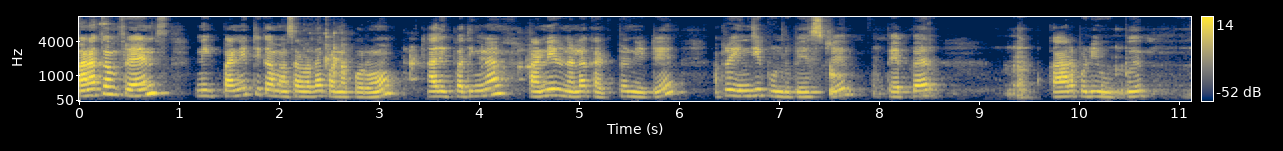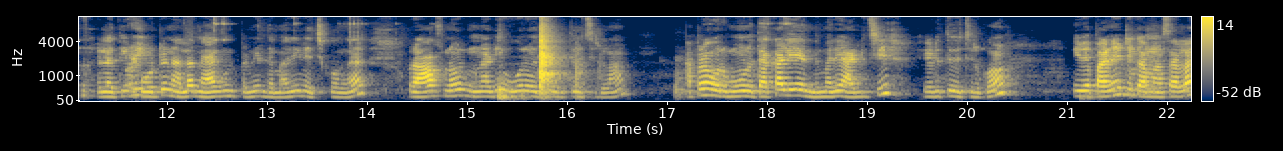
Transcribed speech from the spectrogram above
வணக்கம் ஃப்ரெண்ட்ஸ் இன்றைக்கி பன்னீர் டிக்கா மசாலா தான் பண்ண போகிறோம் அதுக்கு பார்த்தீங்கன்னா பன்னீர் நல்லா கட் பண்ணிவிட்டு அப்புறம் இஞ்சி பூண்டு பேஸ்ட்டு பெப்பர் காரப்பொடி உப்பு எல்லாத்தையும் போட்டு நல்லா மேக்னேட் பண்ணி இந்த மாதிரி வச்சுக்கோங்க. ஒரு ஆஃப் அன் ஹவர் முன்னாடி ஊற வச்சு எடுத்து வச்சிடலாம். அப்புறம் ஒரு மூணு தக்காளியை இந்த மாதிரி அடித்து எடுத்து வச்சுருக்கோம். இதை பன்னீர் டிக்கா மசாலா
